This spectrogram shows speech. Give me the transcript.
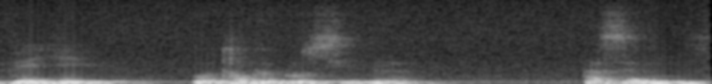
Veiller autant que possible à sa mise.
